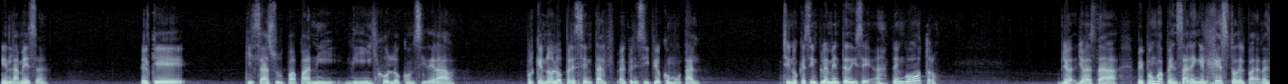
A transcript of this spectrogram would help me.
en la mesa, el que quizás su papá ni, ni hijo lo consideraba, porque no lo presenta al, principio como tal, sino que simplemente dice, ah, tengo otro. Yo, yo, hasta me pongo a pensar en el gesto del padre.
